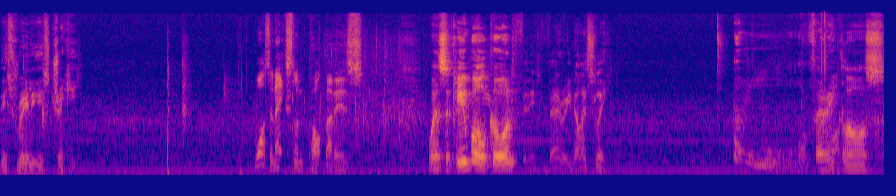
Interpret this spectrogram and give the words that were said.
This really is tricky. What an excellent pot that is. Where's the cue ball going? Finished very nicely. Very close.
